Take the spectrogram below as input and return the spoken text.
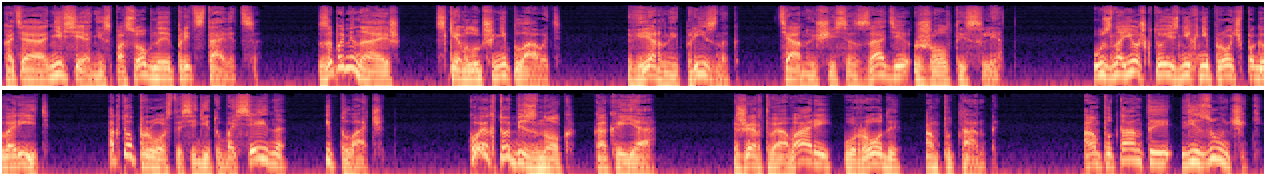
хотя не все они способны представиться. Запоминаешь, с кем лучше не плавать. Верный признак — тянущийся сзади желтый след. Узнаешь, кто из них не прочь поговорить, а кто просто сидит у бассейна и плачет. Кое-кто без ног, как и я. Жертвы аварий, уроды, ампутанты. Ампутанты — везунчики.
